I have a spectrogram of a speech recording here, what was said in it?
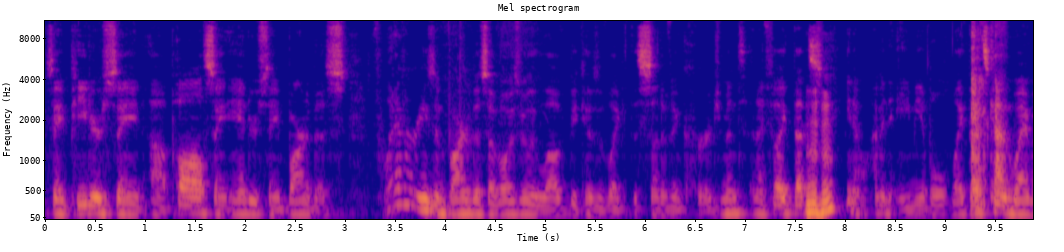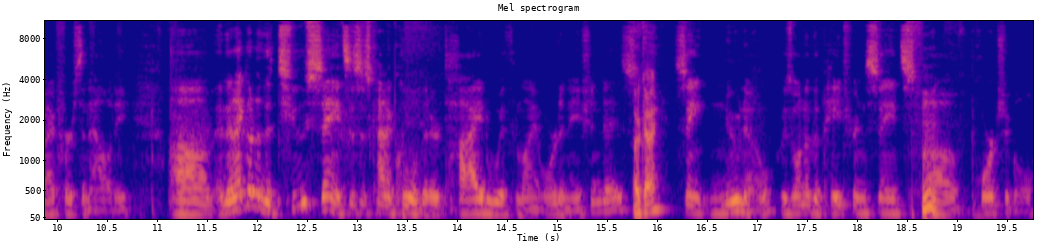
Saint Peter, Saint uh, Paul, Saint Andrew, Saint Barnabas. Whatever reason, Barnabas I've always really loved because of like the son of encouragement, and I feel like that's you know I'm an amiable like that's kind of my my personality. Um, and then I go to the two saints. This is kind of cool that are tied with my ordination days. Okay. Saint Nuno, who's one of the patron saints Hmm. of Portugal.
